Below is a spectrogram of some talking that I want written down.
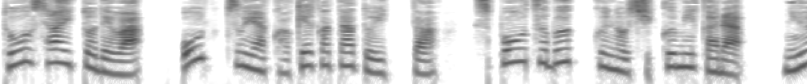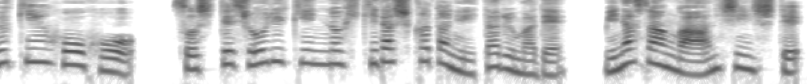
当サイトでは、オッズやかけ方といったスポーツブックの仕組みから入金方法、そして勝利金の引き出し方に至るまで皆さんが安心して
